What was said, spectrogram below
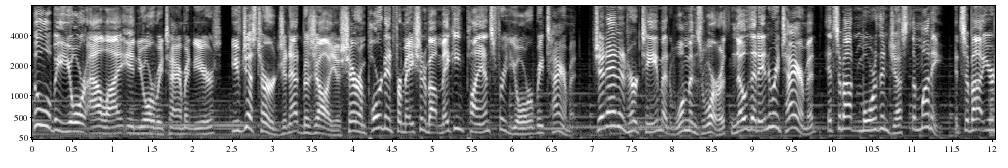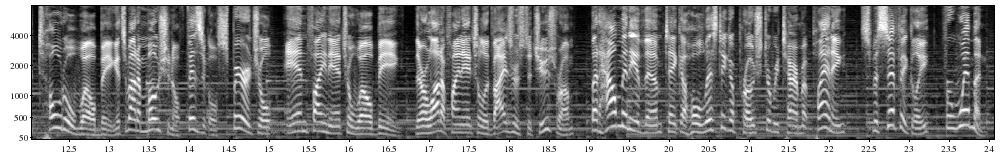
Who will be your ally in your retirement years? You've just heard Jeanette Bajalia share important information about making plans for your retirement. Jeanette and her team at Woman's Worth know that in retirement, it's about more than just the money. It's about your total well being. It's about emotional, physical, spiritual, and financial well being. There are a lot of financial advisors to choose from, but how many of them take a holistic approach to retirement planning, specifically for women?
